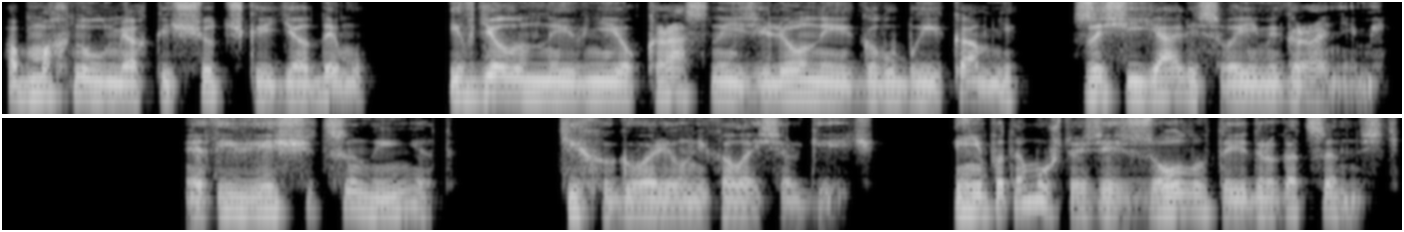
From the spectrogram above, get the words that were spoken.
обмахнул мягкой щеточкой диадему, и вделанные в нее красные, зеленые и голубые камни засияли своими гранями. «Этой вещи цены нет», — тихо говорил Николай Сергеевич. «И не потому, что здесь золото и драгоценность,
